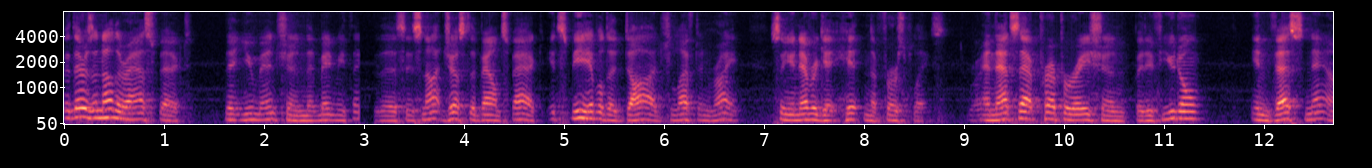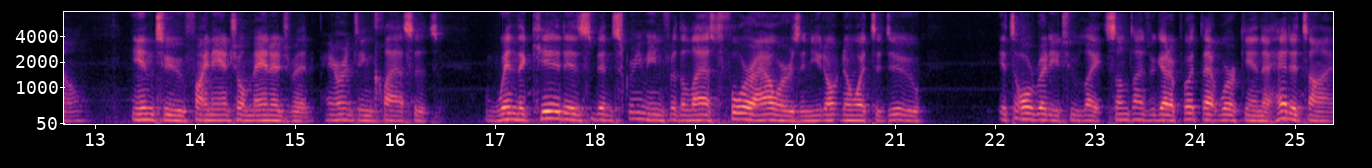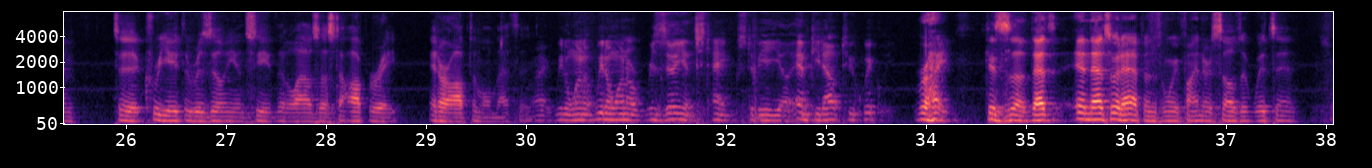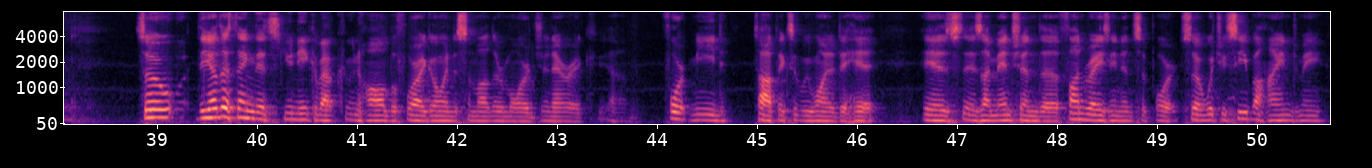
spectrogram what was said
But there's another aspect that you mentioned that made me think of this. It's not just the bounce back, it's be able to dodge left and right so you never get hit in the first place. Right. And that's that preparation. But if you don't invest now into financial management, parenting classes, when the kid has been screaming for the last four hours and you don't know what to do, it's already too late. Sometimes we've got to put that work in ahead of time to create the resiliency that allows us to operate at our optimal method. Right. We don't want to, we don't want our resilience tanks to be uh, emptied out too quickly. Right, because uh, that's and that's what happens when we find ourselves at wits end. So the other thing that's unique about Kuhn Hall, before I go into some other more generic um, Fort Meade topics that we wanted to hit, is as I mentioned the fundraising and support. So what you see behind me,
